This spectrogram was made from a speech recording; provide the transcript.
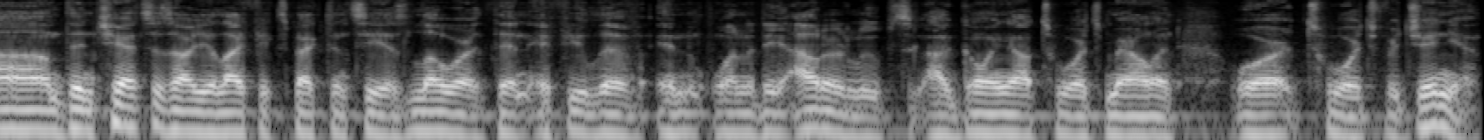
um, then chances are your life expectancy is lower than if you live in one of the outer loops uh, going out towards Maryland or towards Virginia.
